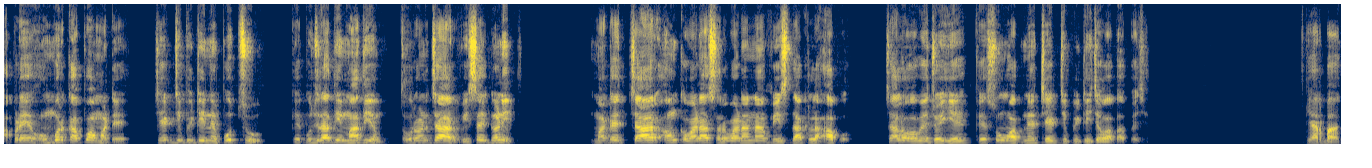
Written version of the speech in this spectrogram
આપણે હોમવર્ક આપવા માટે ચેટ જીપીટીને પૂછશું કે ગુજરાતી માધ્યમ ધોરણ ચાર વિષય ગણિત માટે ચાર અંકવાળા સરવાળાના વીસ દાખલા આપો. ચાલો હવે જોઈએ કે શું આપને ચેટ જીપીટી જવાબ આપે છે. ત્યારબાદ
